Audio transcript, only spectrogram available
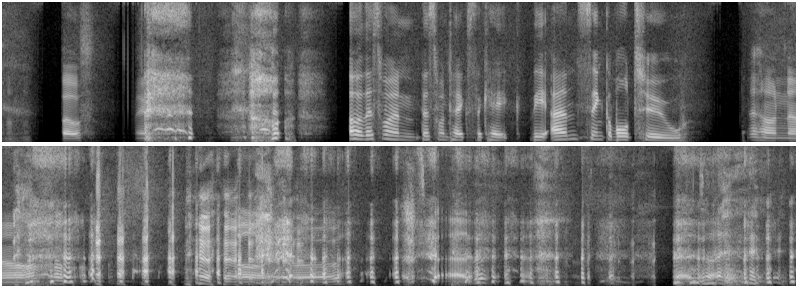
Both. Maybe. oh, this one, this one takes the cake. The Unsinkable 2. Oh no. oh no. That's bad. bad.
